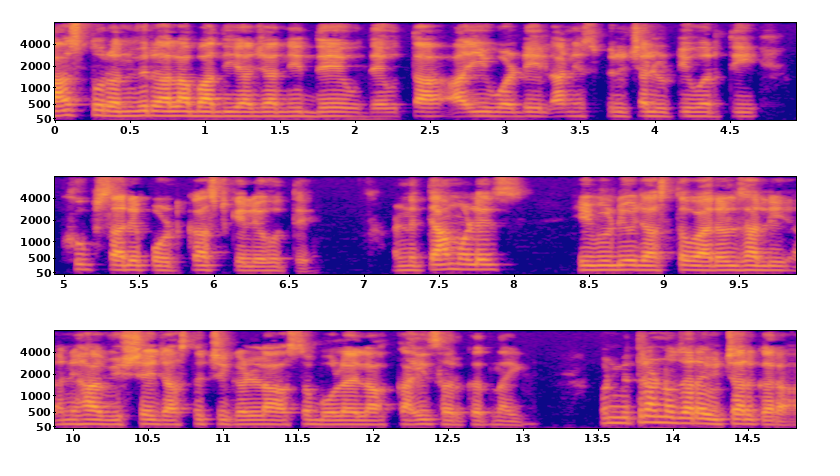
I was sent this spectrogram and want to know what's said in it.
हाच तो रणवीर अलाबादिया ज्यांनी देव देवता आई वडील आणि स्पिरिच्युअलिटीवरती खूप सारे पॉडकास्ट केले होते. आणि त्यामुळेच ही व्हिडिओ जास्त व्हायरल झाली आणि हा विषय जास्त चिघळला असं बोलायला काहीच हरकत नाही. पण मित्रांनो जरा विचार करा.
